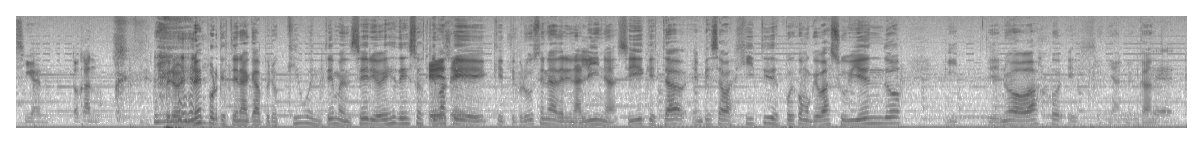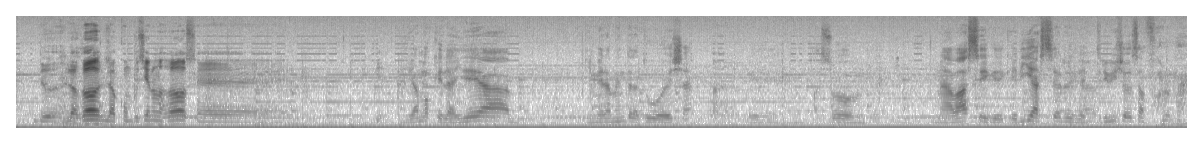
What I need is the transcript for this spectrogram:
sigan tocando. Pero no es porque estén acá, pero qué buen tema, en serio. Es de esos temas Que, te producen adrenalina, ¿sí? Que está empieza bajito y después como que va subiendo y de nuevo abajo. Es genial, me encanta. Eh, los dos, los compusieron los dos. Eh, digamos que la idea primeramente la tuvo ella. Eh, pasó una base que quería hacer el estribillo de esa forma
